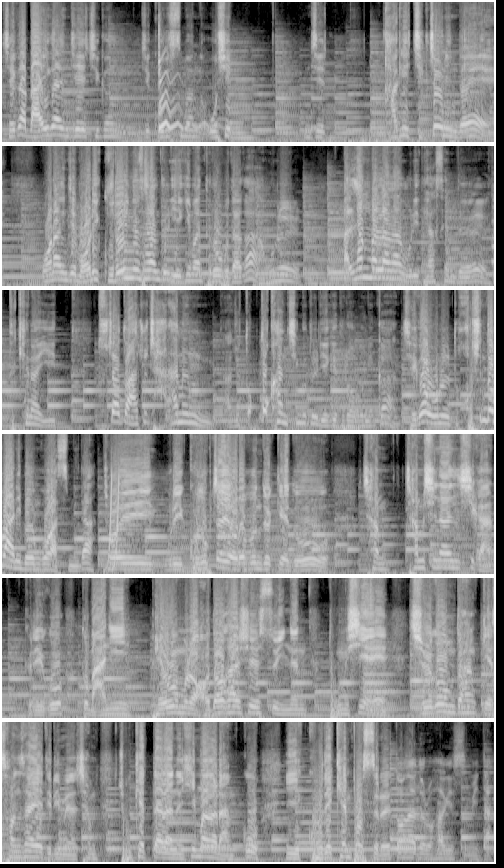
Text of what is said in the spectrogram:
제가 나이가 이제 지금 이제 곧 있으면 50 이제 가기 직전인데 워낙 이제 머리 굳어 있는 사람들 얘기만 들어보다가 오늘 말랑말랑한 우리 대학생들 특히나 이 투자도 아주 잘하는 아주 똑똑한 친구들 얘기 들어보니까 제가 오늘 훨씬 더 많이 배운 것 같습니다. 저희 우리 구독자 여러분들께도 참 참신한 시간 그리고 또 많이 배움을 얻어가실 수 있는 동시에 즐거움도 함께 선사해드리면 참 좋겠다라는 희망을 안고 이 고대 캠퍼스를 떠나도록 하겠습니다.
